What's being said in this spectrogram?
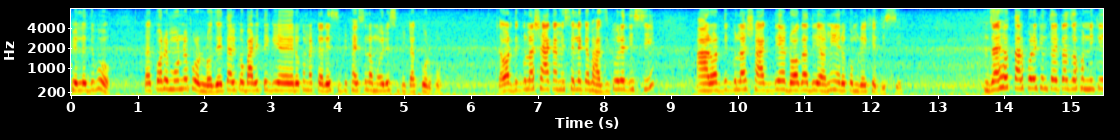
ফেলে দিব। তারপরে মনে পড়ল যে এই তারিখও বাড়িতে গিয়ে এরকম একটা রেসিপি খাইছিলাম, ওই রেসিপিটা করব। তা অর্ধেকগুলা শাক আমি ছেলেকে ভাজি করে দিছি, আর অর্ধেকগুলা শাক দিয়ে, ডগা দিয়ে আমি এরকম রেখে দিছি। যাই হোক, তারপরে কিন্তু এটা যখন নাকি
